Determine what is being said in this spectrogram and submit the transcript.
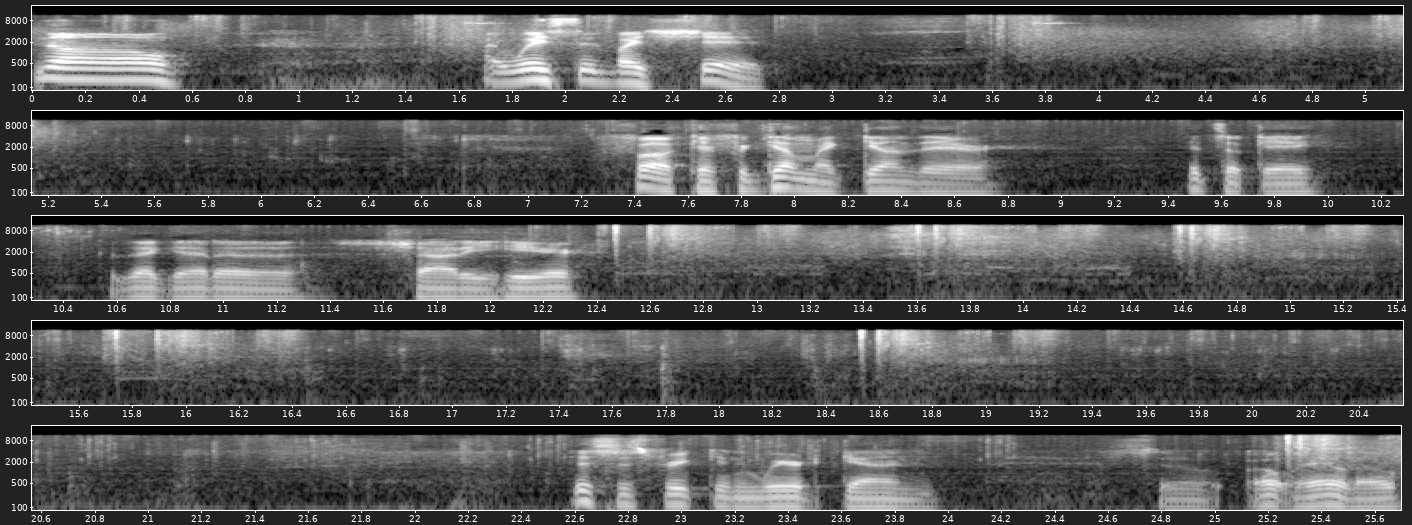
No! I wasted my shit. Fuck, I forgot my gun there. It's okay. Cause I got a shotty here. This is freaking weird gun. So, oh, hello.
